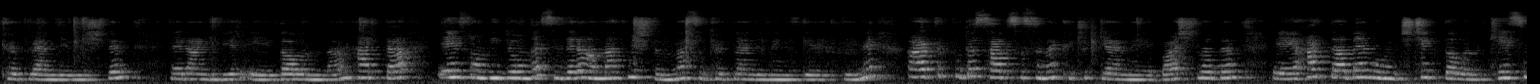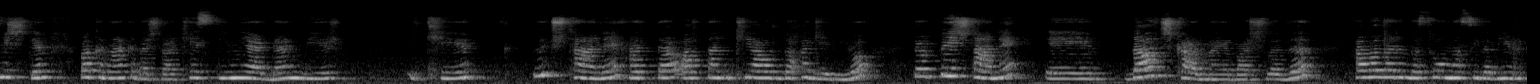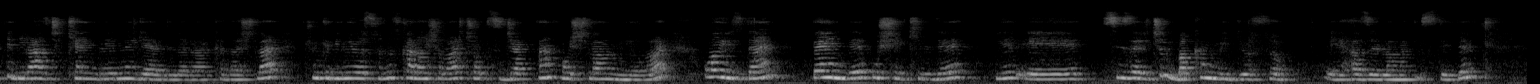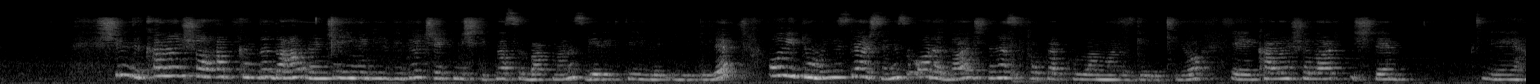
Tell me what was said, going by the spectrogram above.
köklendirmiştim. Herhangi bir e, dalından. Hatta en son videomda sizlere anlatmıştım nasıl köklendirmeniz gerektiğini. Artık bu da saksısına küçük gelmeye başladı. E, hatta ben bunun çiçek dalını kesmiştim. Bakın arkadaşlar kestiğim yerden bir, iki, üç tane hatta alttan iki yavru daha geliyor. 4-5 tane e, dal çıkarmaya başladı. Havaların da soğumasıyla birlikte birazcık kendilerine geldiler arkadaşlar. Çünkü biliyorsunuz kalonşalar çok sıcaktan hoşlanmıyorlar. O yüzden ben de bu şekilde bir e, sizler için bakım videosu e, hazırlamak istedim. Şimdi kalonşo hakkında daha önce yine bir video çekmiştik. Nasıl bakmanız gerektiğiyle ilgili. O videomu izlerseniz orada işte nasıl toprak kullanmanız gerekiyor. E, kalonşolar işte e,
